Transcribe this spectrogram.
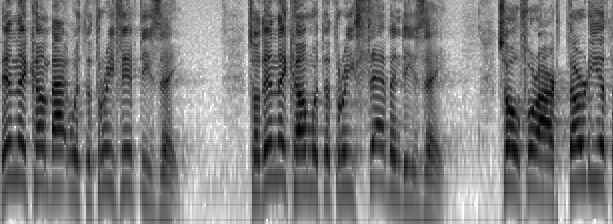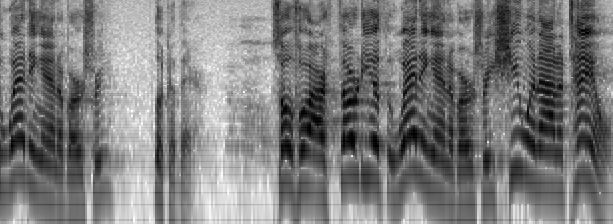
Then they come back with the 350Z. So then they come with the 370Z. So for our 30th wedding anniversary, look at there. So for our 30th wedding anniversary, she went out of town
